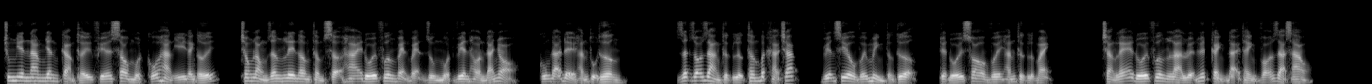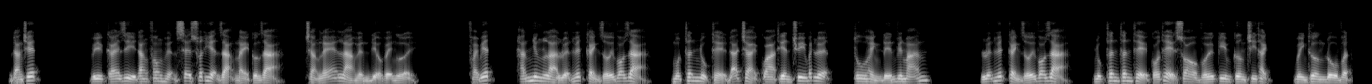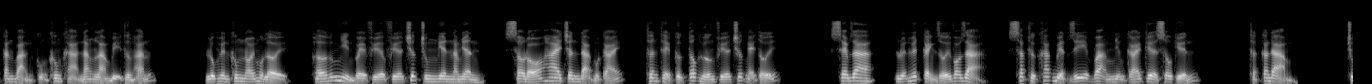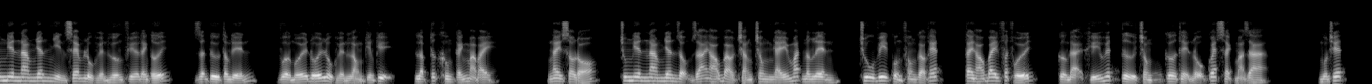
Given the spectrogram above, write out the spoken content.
Trung niên nam nhân cảm thấy phía sau một cỗ hàn ý đánh tới, trong lòng dâng lên âm thầm sợ hai đối phương vẹn vẹn dùng một viên hòn đá nhỏ, cũng đã để hắn thụ thương. Rất rõ ràng thực lực thâm bất khả chắc, viễn siêu với mình tưởng tượng, tuyệt đối so với hắn thực lực mạnh. Chẳng lẽ đối phương là luyện huyết cảnh đại thành võ giả sao? Đáng chết. Vì cái gì đăng phong huyện sẽ xuất hiện dạng này cường giả, chẳng lẽ là huyền điệu vệ người? Phải biết, hắn nhưng là luyện huyết cảnh giới võ giả, một thân nhục thể đã trải qua thiên truy bất luyện, tu hành đến viên mãn. Luyện huyết cảnh giới võ giả nhục thân thân thể có thể so với kim cương chi thạch, bình thường đồ vật căn bản cũng không khả năng làm bị thương hắn. Lục huyền không nói một lời, hờ hững nhìn về phía phía trước trung niên nam nhân, sau đó hai chân đạp một cái, thân thể cực tốc hướng phía trước ngày tới. Xem ra, luyện huyết cảnh giới võ giả, xác thực khác biệt di vạng những cái kia sâu kiến. Thật can đảm. Trung niên nam nhân nhìn xem lục huyền hướng phía đánh tới dẫn từ tâm đến, vừa mới đối lục huyền lòng kiên kỵ, lập tức không cánh mà bay. Ngay sau đó, trung niên nam nhân rộng rãi áo bào trắng trong nháy mắt nâng lên, chu vi cùng phong gào thét, tay áo bay phất phới, cường đại khí huyết từ trong cơ thể nổ quét sạch mà ra. Muốn chết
